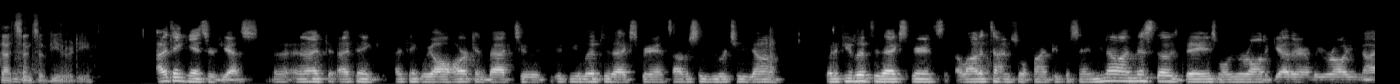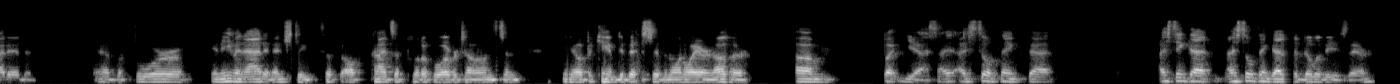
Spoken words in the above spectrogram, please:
that mm-hmm. sense of unity i think the answer is yes uh, and I, th- I think i think we all harken back to if, if you lived through that experience obviously you were too young but if you lived through that experience a lot of times we'll find people saying you know i miss those days when we were all together and we were all united and, and before and even that eventually took all kinds of political overtones and you know became divisive in one way or another. Um, but yes, I, I, still think that I think that I still think that ability is there.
